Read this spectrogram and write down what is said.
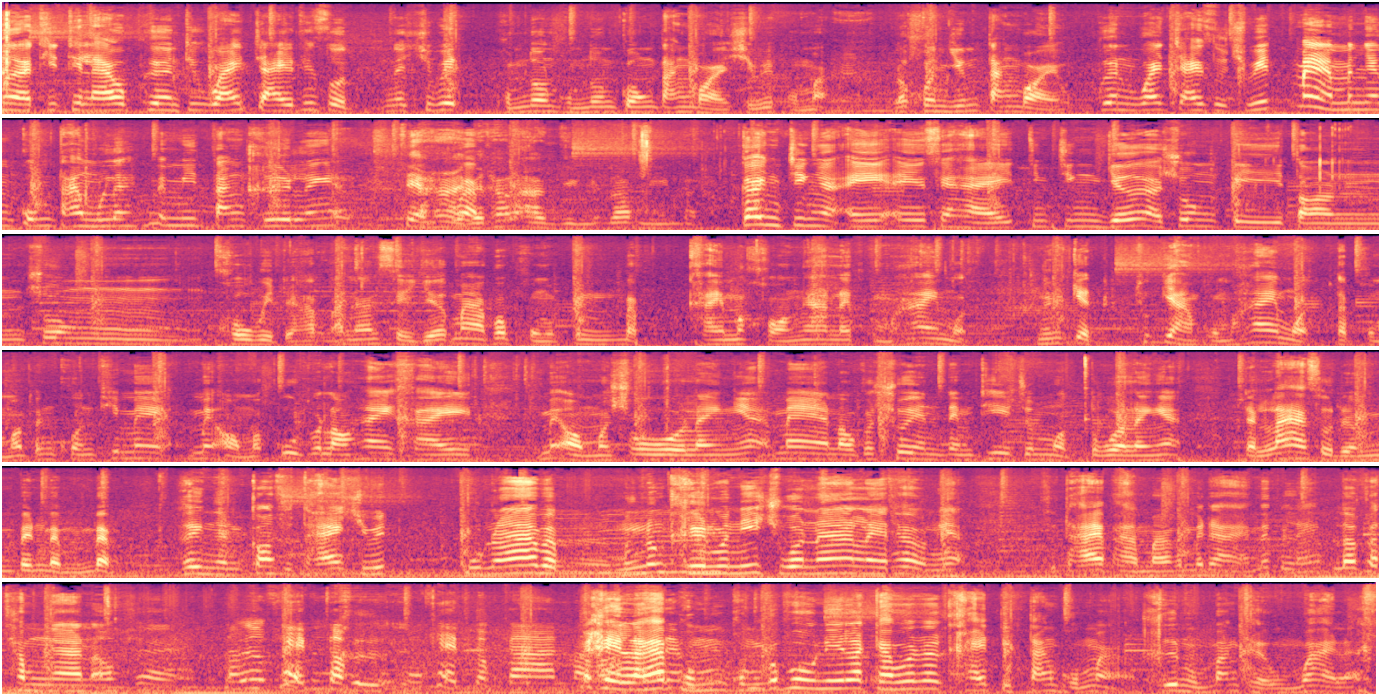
มื่ออาทิตย์ที่แล้วเพื่อนที่ไว้ใจที่สุดในชีวิต ผมโดนผมโดนโกงตังค์บ่อยชีวิตผมอะแล้วคนยืมตังค์บ่อย เพื่อนไว้ใจสุดชีวิตแม่มันยังโกงตังค์หมดเลยไม่มีตังค์คืนอะไรเงี้ย เสียหายไปเท่าไหร่เอาจริงรอบนี้แบบก็จริงๆอะไอไอเสียหายจริง ๆ เยอะอะช่วงปีตอนช่วงโควิดอะครับอันนั้นเสียเยอะมากเพราะผมเป็นแบบใครมาของานอะไรผมให้หมดเงินเก็บทุกอย่างผมให้หมด แต่ผมมาเป็นคนที่ไม่ไม่ออกมาพูดว่าเราให้ใคร ไม่ออกมาโชว์อะไรเงี้ยแม่เราก็ช่วยกันเต็มที่จนหมดตัวอะไรเงี้ยแต่ล่าสุดอะมันเป็นแบบเหมือนแบบเฮ้ยเงินก้อนสุดท้ายชีวิต กูนะแบบมึงต้องคืนวันนี้ชวนนะอะไรเท่านี้ยสุดท้ายผ่านมาก็ไม่ได้ไม่เป็นไรเราก็ทำงานเอาใช่ แล้วเข็ดกับเข็ดกับการแบบไม่เคยแล้วครับผมผมก็พูดนี้แล้วกันว่าถ้าใครติดตังค์ผมอะคืนผมบ้างเถอะผมไหวแล้ว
